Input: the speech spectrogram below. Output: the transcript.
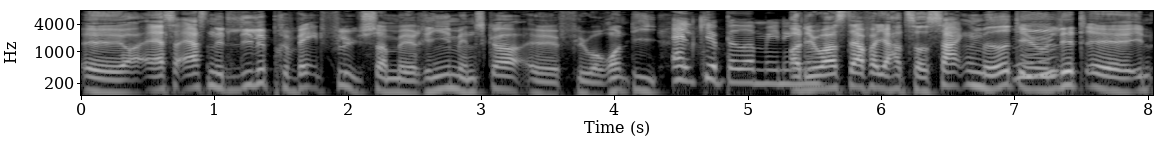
Øh, og altså er sådan et lille privatfly, som øh, rige mennesker øh, flyver rundt i. Alt giver bedre mening Og det er jo også derfor, jeg har taget sangen med. Det er Mhm. jo lidt øh, en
